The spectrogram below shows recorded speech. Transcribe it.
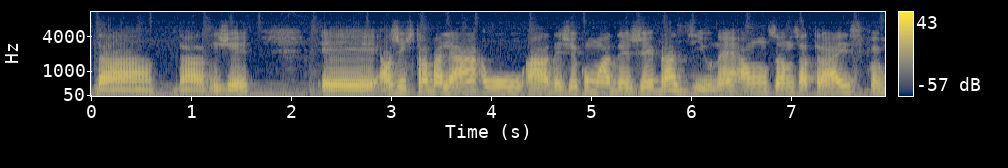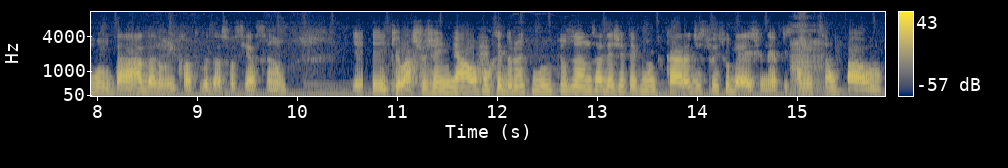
da, da ADG, é a gente trabalhar o, a ADG como ADG Brasil, né? Há uns anos atrás foi mudada a nomenclatura da associação, é, que eu acho genial, porque durante muitos anos a ADG teve muito cara de sul e sudeste, né? Principalmente São Paulo.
